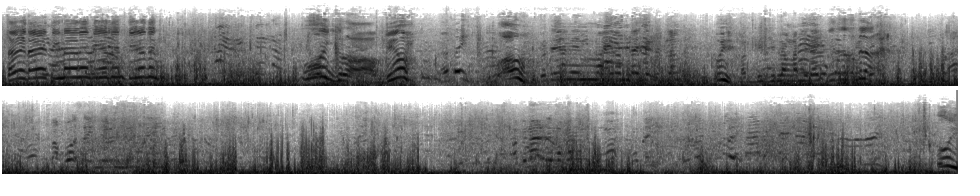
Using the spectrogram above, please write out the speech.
Dami, dami, tingnan natin, tingnan natin, tingnan natin. Uy, grabe oh. Natay, Wow. buti yan yung mahiram tayo. Saglit lang. Uy, Mag-video lang kami tayo. dito sa kabila. Ako, sa inyo rin yun. Kabila, lima ka lang. ha? Natay. Uy,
